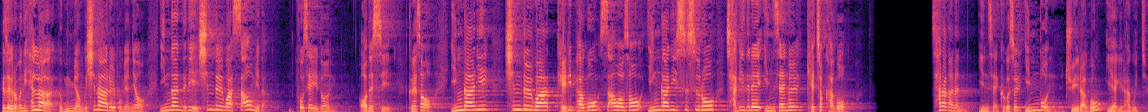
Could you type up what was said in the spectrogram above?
그래서 여러분이 헬라 그 문명, 그 신화를 보면요. 인간들이 신들과 싸웁니다. 포세이돈, 어데시. 그래서 인간이 신들과 대립하고 싸워서 인간이 스스로 자기들의 인생을 개척하고 살아가는 인생, 그것을 인본주의라고 이야기를 하고 있죠.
